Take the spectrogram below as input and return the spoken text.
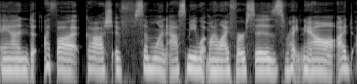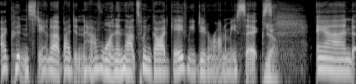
And I thought, gosh, if someone asked me what my life verse is right now, I, I couldn't stand up. I didn't have one. And that's when God gave me Deuteronomy 6. Yeah. And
